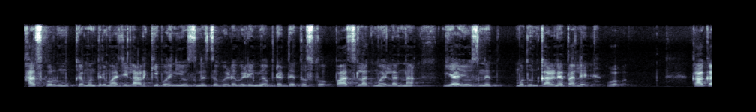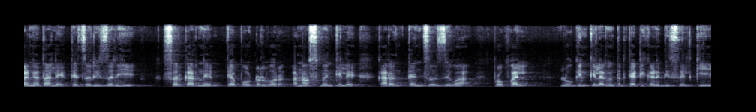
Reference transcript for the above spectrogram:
खास करून मुख्यमंत्री माझी लाडकी बहीण योजनेचं वेळोवेळी मी अपडेट देत असतो. पाच लाख महिलांना या योजनेमधून काढण्यात आले व का काढण्यात आले त्याचं रिझनही सरकारने त्या पोर्टलवर अनाऊन्समेंट केले. कारण त्यांचं जेव्हा प्रोफाईल लॉग इन केल्यानंतर त्या ठिकाणी दिसेल की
